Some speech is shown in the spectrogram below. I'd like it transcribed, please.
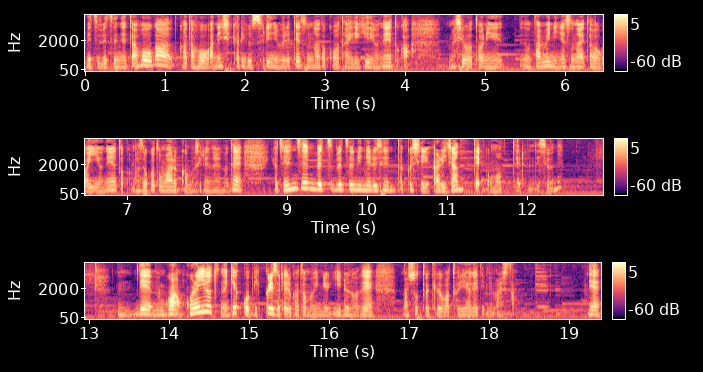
別々に寝た方が片方がねしっかりぐっすり眠れてその後交代できるよねとか、まあ、仕事にのためにね備えた方がいいよねとか、まあ、そういうこともあるかもしれないのでいや全然別々に寝る選択肢ありじゃんって思ってるんですよね。うん、でこれ言うとね結構びっくりされる方もいるので、まあ、ちょっと今日は取り上げてみました。で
